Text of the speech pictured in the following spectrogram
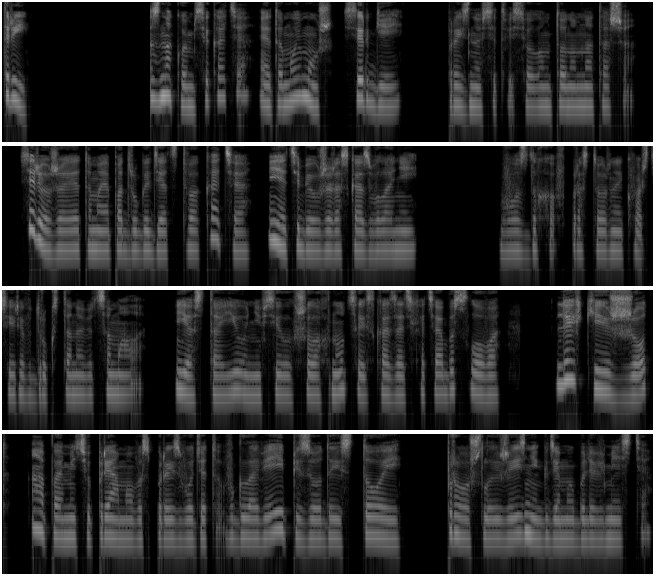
Три. «Знакомься, Катя, это мой муж, Сергей», — произносит веселым тоном Наташа. «Сережа, это моя подруга детства, Катя. Я тебе уже рассказывала о ней». Воздуха в просторной квартире вдруг становится мало. Я стою, не в силах шелохнуться и сказать хотя бы слово. Легкий жжет, а память упрямо воспроизводит в голове эпизоды из той прошлой жизни, где мы были вместе.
